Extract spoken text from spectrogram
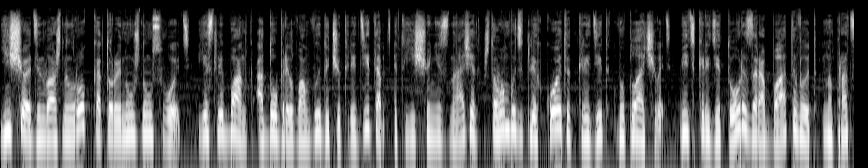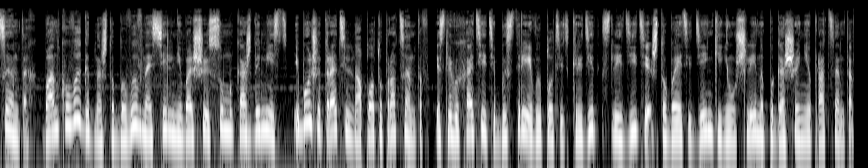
Еще один важный урок, который нужно усвоить. Если банк одобрил вам выдачу кредита, это еще не значит, что вам будет легко этот кредит выплачивать. Ведь кредиторы зарабатывают на процентах. Банку выгодно, чтобы вы вносили небольшие суммы каждый месяц и больше тратили на оплату процентов. Если вы хотите быстрее выплатить кредит, следите, чтобы эти деньги не ушли на погашение процентов.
